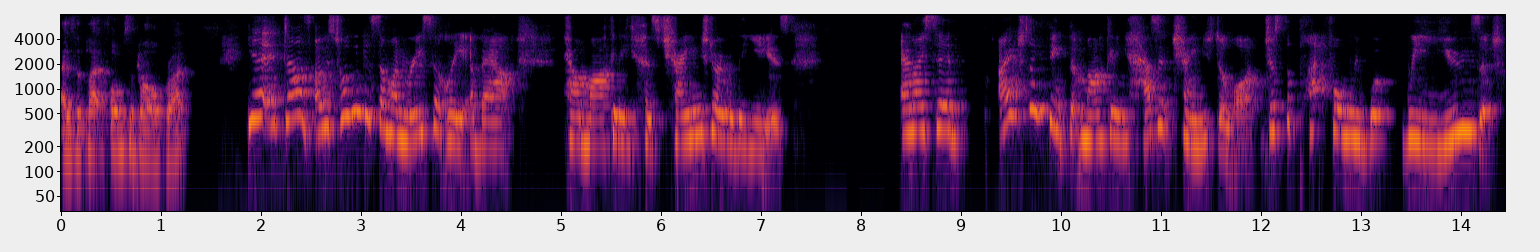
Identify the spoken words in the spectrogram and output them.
as the platforms evolve, right? Yeah, it does. I was talking to someone recently about how marketing has changed over the years, and I said, I actually think that marketing hasn't changed a lot. Just the platform we we use it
